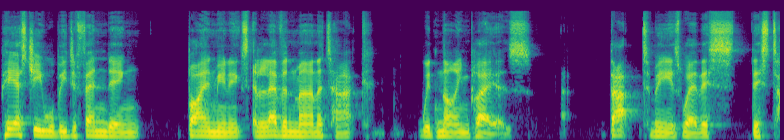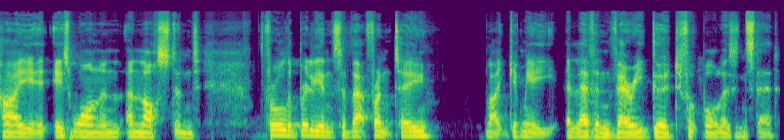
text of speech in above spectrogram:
PSG will be defending Bayern Munich's 11 man attack with nine players. That to me is where this this tie is won and, and lost. And for all the brilliance of that front two, like give me 11 very good footballers instead.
